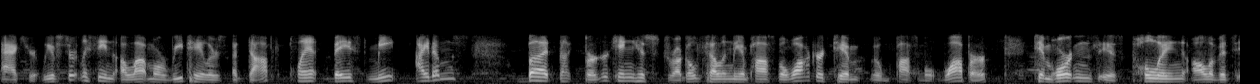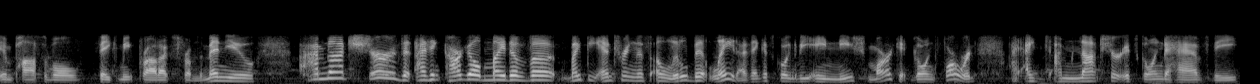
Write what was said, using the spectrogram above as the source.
accurate. We have certainly seen a lot more retailers adopt plant-based meat items, but like Burger King has struggled selling the Impossible Walker, Tim Impossible Whopper. Tim Hortons is pulling all of its Impossible fake meat products from the menu. I'm not sure that I think Cargill might have uh, might be entering this a little bit late. I think it's going to be a niche market going forward. I, I I'm not sure it's going to have the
